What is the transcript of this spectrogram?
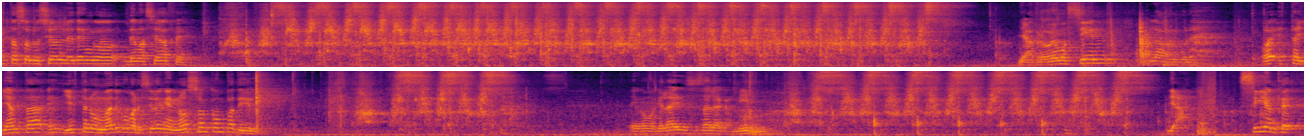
esta solución le tengo demasiada fe. Ya, probemos sin la válvula. esta llanta y este neumático pareciera que no son compatibles. Y como que el aire se sale acá mismo. Ya. Siguiente.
